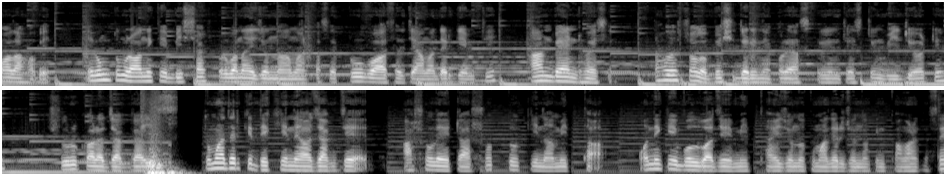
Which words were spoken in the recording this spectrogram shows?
বলা হবে। এবং তোমরা অনেকে বিশ্বাস করবে না এই জন্য আমার কাছে প্রুভও আছে যে আমাদের গেমটি আনব্যান্ড হয়েছে। তাহলে চলো বেশি দেরি না করে আজকের ইন্টারেস্টিং ভিডিওটি শুরু করা যাক গাইস তোমাদেরকে দেখিয়ে নেওয়া যাক যে আসলে এটা সত্য কি না মিথ্যা। অনেকেই বলবা যে মিথ্যা, এই জন্য তোমাদের জন্য কিন্তু আমার কাছে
